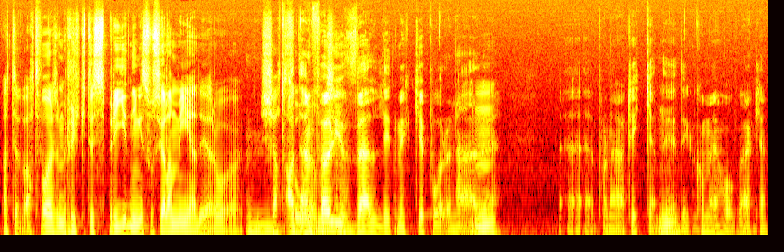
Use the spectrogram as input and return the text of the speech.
att, det, att det var liksom ryktesspridning i sociala medier och Mm. Ja, chattforum. den och följer ju väldigt mycket på den här, Mm. eh, på den här artikeln. Mm. Det, det kommer jag ihåg verkligen.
